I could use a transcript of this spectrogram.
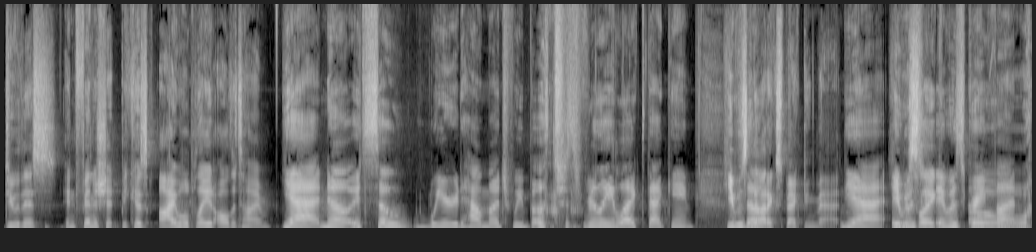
do this and finish it because I will play it all the time. Yeah, no, it's so weird how much we both just really liked that game. He was So- not expecting that. Yeah, He it was was, like, it was great "Oh." fun.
